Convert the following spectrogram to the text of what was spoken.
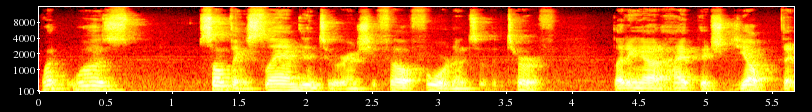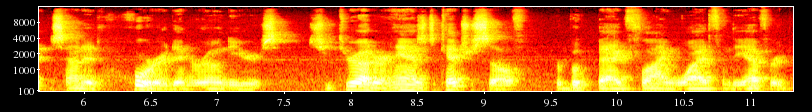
What was. Something slammed into her, and she fell forward onto the turf, letting out a high pitched yelp that sounded horrid in her own ears. She threw out her hands to catch herself, her book bag flying wide from the effort,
